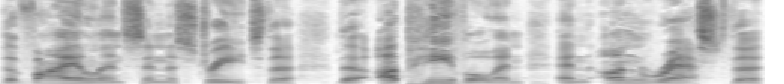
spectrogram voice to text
the violence in the streets, the, the upheaval and, and unrest, the,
